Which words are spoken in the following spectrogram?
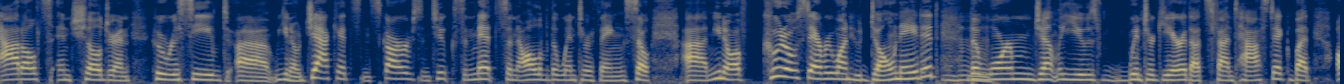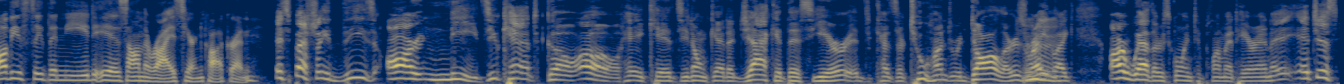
adults and children who received, uh, you know, jackets and scarves and toques and mitts and all of the winter things. So, um, you know, of kudos to everyone who donated the warm, gently used winter gear. That's fantastic. But obviously, the need is on the rise here in Cochrane. Especially these are needs. You can't go, oh, hey kids, you don't get a jacket this year because they're two hundred dollars, right? Mm-hmm. Like our weather's going to plummet here, and it, it just.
